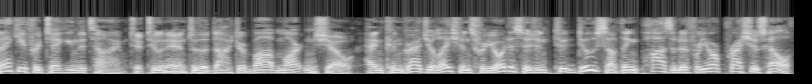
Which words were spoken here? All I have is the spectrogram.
Thank you for taking the time to tune in to the Dr. Bob Martin Show, and congratulations for your decision to do something positive for your precious health.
